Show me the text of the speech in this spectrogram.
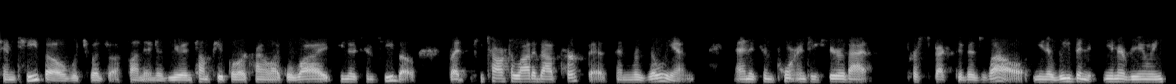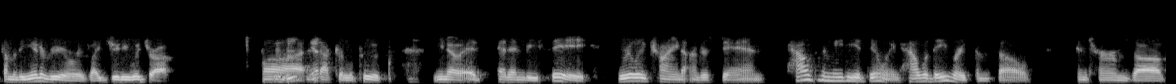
Tim Tebow, which was a fun interview. And some people are kind of like, well, why, you know, Tim Tebow? But he talked a lot about purpose and resilience. And it's important to hear that perspective as well. You know, we've been interviewing some of the interviewers like Judy Woodruff uh, mm-hmm, yep. and Dr. LaPook, you know, at, at NBC, really trying to understand how's the media doing? How would they rate themselves in terms of,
